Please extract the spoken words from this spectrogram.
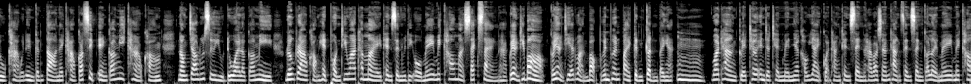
ดูข่าวอื่นๆกันต่อในข่าวก็สิบเองก็มีข่าวของน้องเจ้ารู้ซื้ออยู่ด้วย แล้วก็มีเรื่องราวาวของเหตุผลที่ว่าทำไม Tencent Video ไม่ไม่เข้ามาแทรกแซงนะคะ ก็อย่างที่บอกก็อย่างที่แอดวานบอกเพื่อนๆไปเกินๆไปไงอืมว่าทาง Greater Entertainment เนี่ยเขาใหญ่กว่าทาง Tencent นะคะ เพราะฉะนั้นทาง Tencent ก็เลยไม่ไม่เข้า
